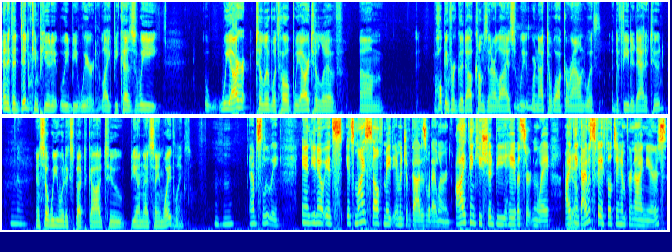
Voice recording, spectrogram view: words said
And if it did compute it, we'd be weird. Like because we we are to live with hope. We are to live um, hoping for good outcomes in our lives. We, we're not to walk around with a defeated attitude. No. And so we would expect God to be on that same wavelength. Absolutely. And you know, it's it's my self-made image of God is what I learned. I think he should behave a certain way. I Yeah. think I was faithful to him for 9 years.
